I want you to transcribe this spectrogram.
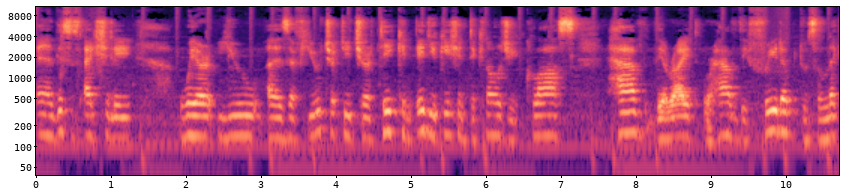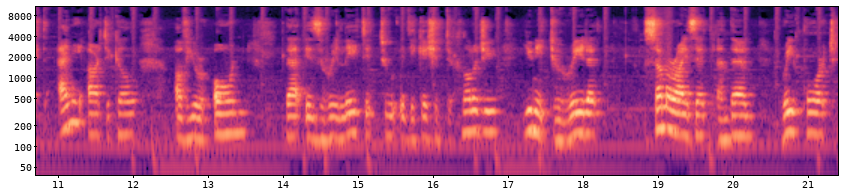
and this is actually where you, as a future teacher, take an education technology class, have the right or have the freedom to select any article of your own that is related to education technology. You need to read it, summarize it, and then report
